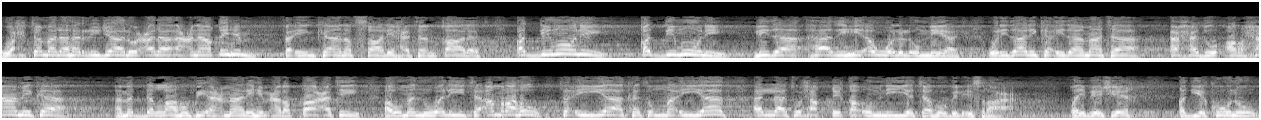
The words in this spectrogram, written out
واحتملها الرجال على أعناقهم فإن كانت صالحة قالت قدموني قدموني. لذا هذه أول الأمنيات. ولذلك إذا مات أحد أرحامك أمد الله في أعمالهم على الطاعة أو من وليت أمره فإياك ثم إياك ألا تحقق أمنيته بالإسراع. طيب يا شيخ قد يكون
